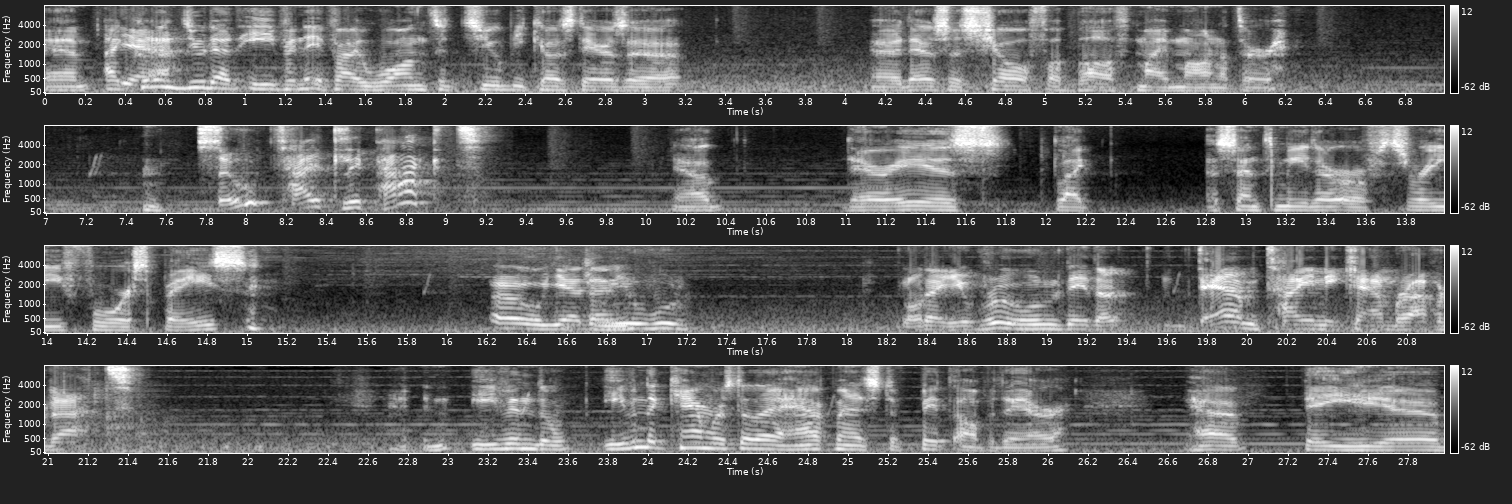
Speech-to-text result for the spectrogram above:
Um, I yeah. couldn't do that even if I wanted to because there's a uh, there's a shelf above my monitor. so tightly packed. Yeah, there is like a centimeter or three, four space. Oh yeah, then you would. Well, then you would need a damn tiny camera for that. And even the even the cameras that I have managed to fit up there, have they uh,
